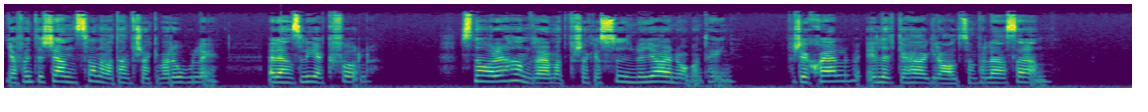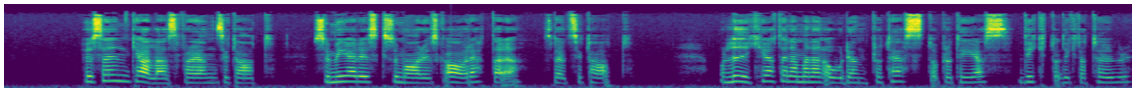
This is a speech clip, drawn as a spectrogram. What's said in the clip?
Jag får inte känslan av att han försöker vara rolig eller ens lekfull. Snarare handlar det om att försöka synliggöra någonting för sig själv i lika hög grad som för läsaren. Hussein kallas för en citat sumerisk summarisk avrättare, slutcitat. Och likheterna mellan orden protest och protes, dikt och diktatur,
